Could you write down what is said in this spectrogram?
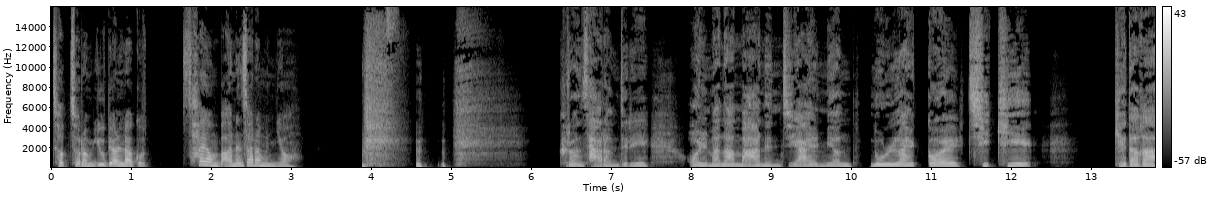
저처럼 유별나고 사연 많은 사람은요. 그런 사람들이 얼마나 많은지 알면 놀랄걸, 치키. 게다가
